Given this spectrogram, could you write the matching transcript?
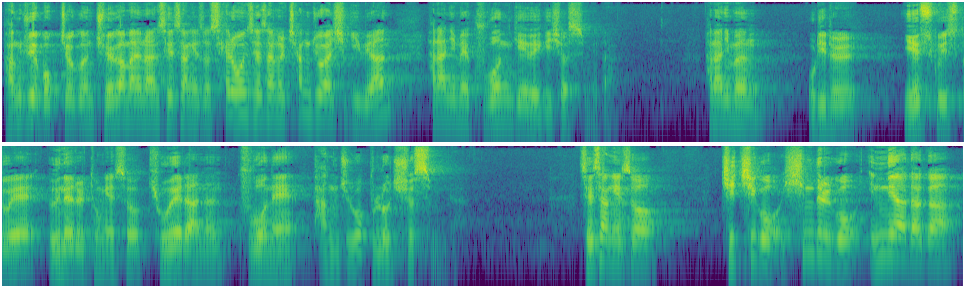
방주의 목적은 죄가 많은 세상에서 새로운 세상을 창조하시기 위한 하나님의 구원 계획이셨습니다. 하나님은 우리를 예수 그리스도의 은혜를 통해서 교회라는 구원의 방주로 불러주셨습니다. 세상에서 지치고 힘들고 인내하다가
